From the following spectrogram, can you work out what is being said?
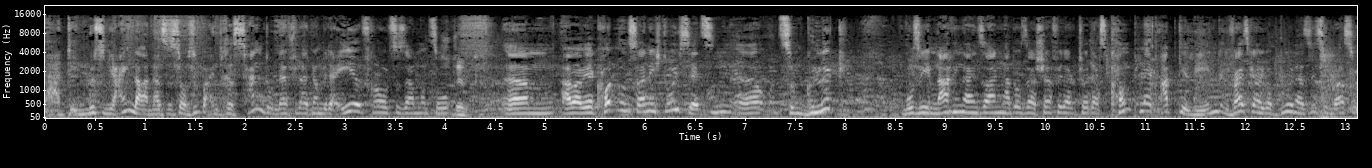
ja, den müssen wir einladen, das ist doch super interessant und dann vielleicht noch mit der Ehefrau zusammen und so. Stimmt. Ähm, aber wir konnten uns da nicht durchsetzen. Äh, und zum Glück, muss ich im Nachhinein sagen, hat unser Chefredakteur das komplett abgelehnt. Ich weiß gar nicht, ob du in der Sitzung warst, du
